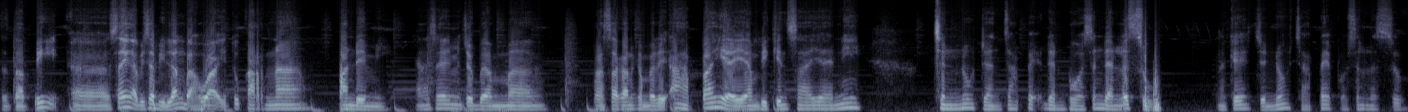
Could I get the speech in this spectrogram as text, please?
Tetapi eh, saya nggak bisa bilang bahwa itu karena pandemi, karena saya mencoba merasakan kembali apa ya yang bikin saya ini jenuh dan capek dan bosan dan lesu. Oke, jenuh, capek, bosan, lesu,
